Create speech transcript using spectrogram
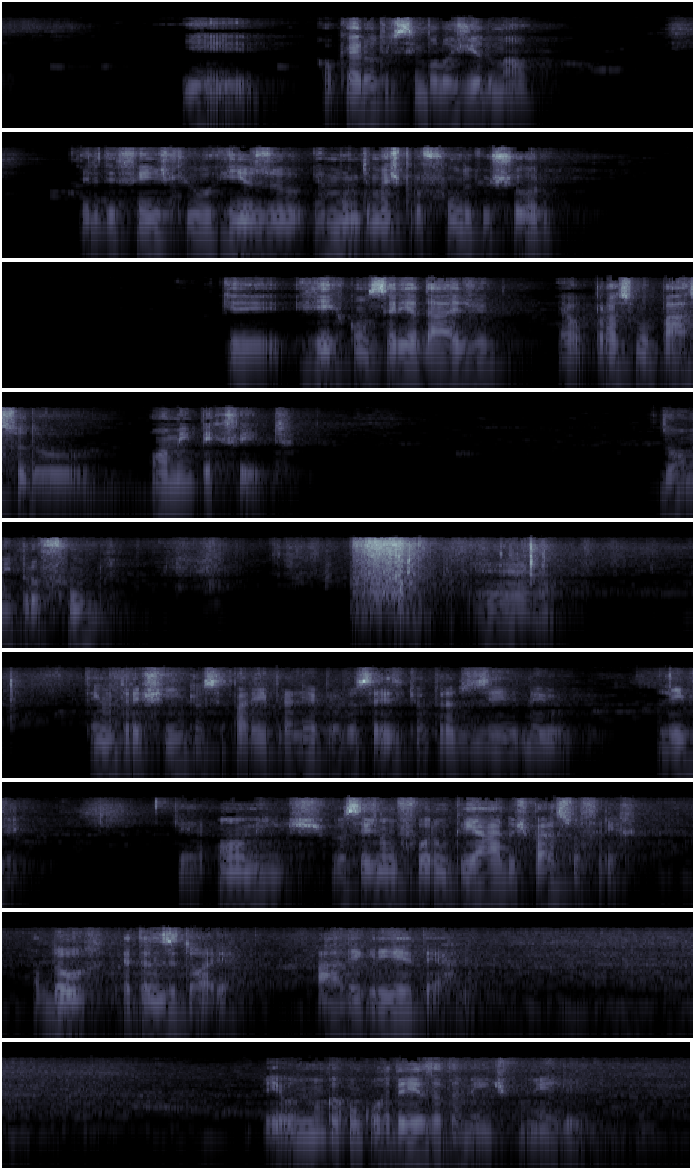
e qualquer outra simbologia do mal. Ele defende que o riso é muito mais profundo que o choro, que rir com seriedade é o próximo passo do homem perfeito, do homem profundo. É, tem um trechinho que eu separei para ler para vocês e que eu traduzi meio livre, que é: Homens, vocês não foram criados para sofrer. A dor é transitória, a alegria é eterna. Eu nunca concordei exatamente com ele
